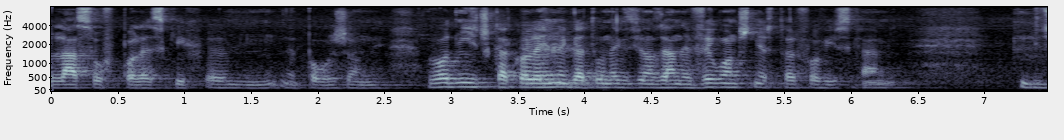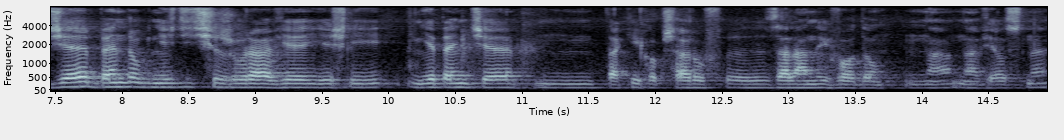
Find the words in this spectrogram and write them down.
lasów poleskich położonych. Wodniczka, kolejny gatunek związany wyłącznie z torfowiskami gdzie będą gnieździć się żurawie, jeśli nie będzie mm, takich obszarów zalanych wodą na, na wiosnę.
